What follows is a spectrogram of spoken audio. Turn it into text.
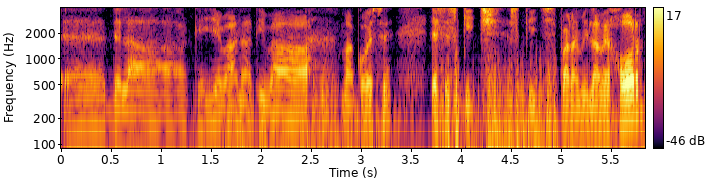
eh, de la que lleva nativa macOS, es Sketch. Sketch para mí la mejor,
